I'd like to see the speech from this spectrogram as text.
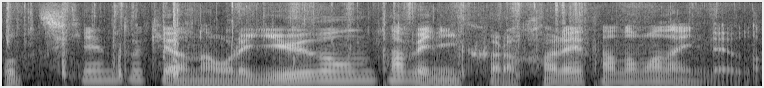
こっち系の時はな、俺牛丼食べに行くからカレー頼まないんだよな。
